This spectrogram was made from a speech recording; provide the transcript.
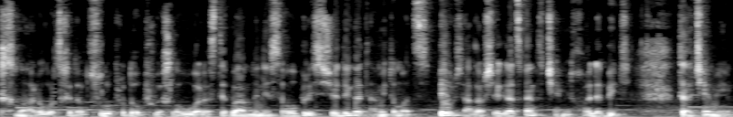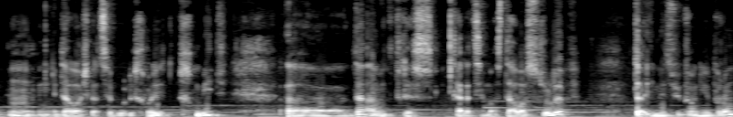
ხმა როგორც ხედავთ, სულ უფრო და უფრო ახლა უარასდება ამდენი საუბრის შედეგად, ამიტომაც ბევრს აღარ შეგაწყენთ ჩემი ხველებით და ჩემი დავაშკაცებული ხმით, ხმით აა და ამით დღეს გადაცემას დავასრულებ. და იმეც ვიქონიებ, რომ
